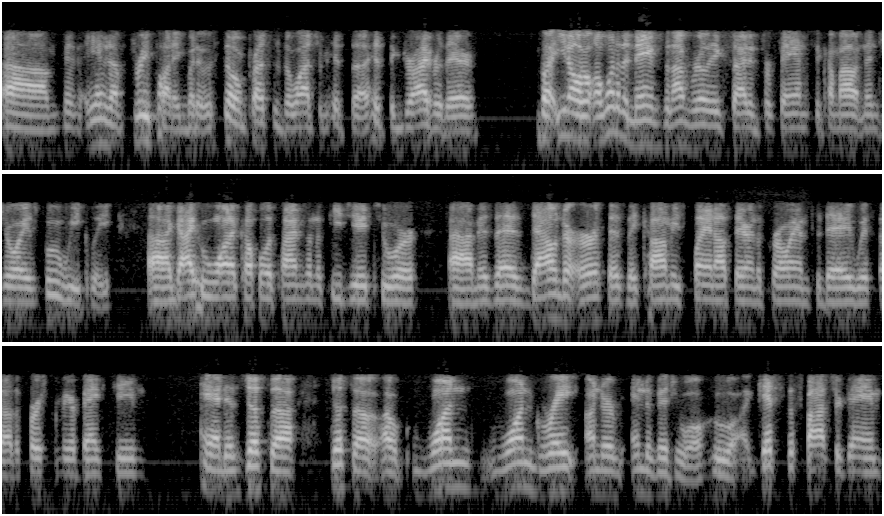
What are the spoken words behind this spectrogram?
Um, and he ended up three putting, but it was still impressive to watch him hit the hit the driver there. But you know, one of the names that I'm really excited for fans to come out and enjoy is Boo Weekley, uh, a guy who won a couple of times on the PGA Tour. Um, is as down to earth as they come. He's playing out there in the pro am today with uh, the First Premier Bank team, and is just a just a, a one one great under individual who gets the sponsor game,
